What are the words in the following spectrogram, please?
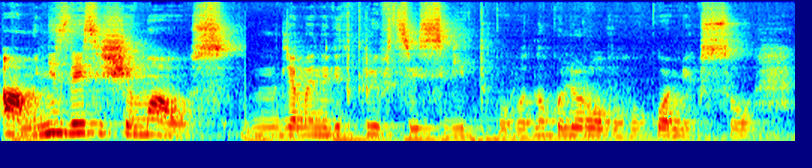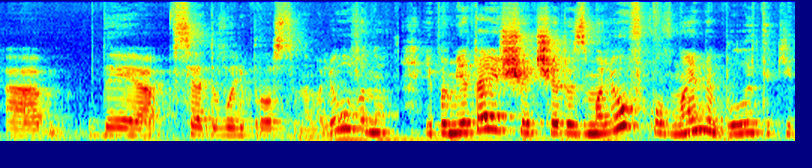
А, мені здається, ще Маус для мене відкрив цей світ такого однокольорового коміксу, е, де все доволі просто намальовано. І пам'ятаю, що через мальовку в мене були такі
